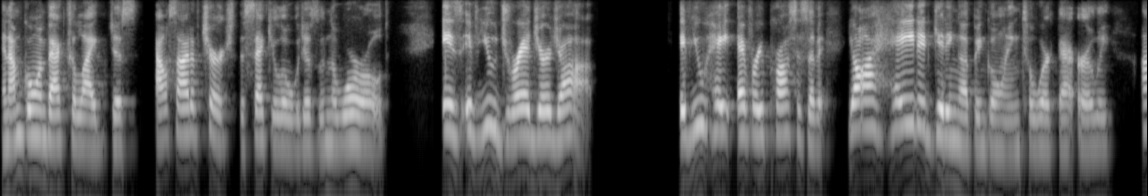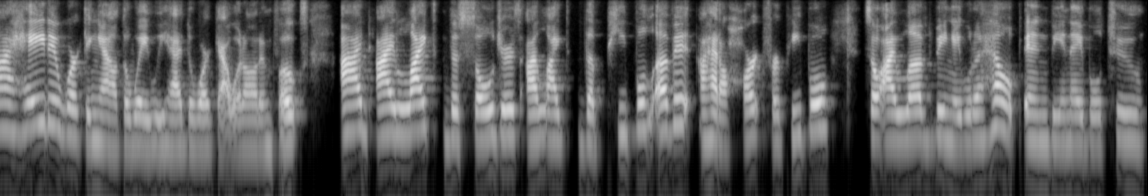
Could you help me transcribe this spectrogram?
And I'm going back to like just outside of church, the secular, which is in the world, is if you dread your job if you hate every process of it, y'all, I hated getting up and going to work that early. I hated working out the way we had to work out with all them folks. I I liked the soldiers. I liked the people of it. I had a heart for people. So I loved being able to help and being able to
